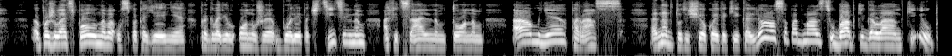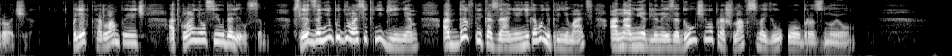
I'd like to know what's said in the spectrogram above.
пожелать полного успокоения, проговорил он уже более почтительным, официальным тоном. А мне пора. Надо тут еще кое-какие колеса подмазать у бабки голландки и у прочих. Плек Харлампович откланялся и удалился. Вслед за ним поднялась и княгиня. Отдав приказание никого не принимать, она медленно и задумчиво прошла в свою образную.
